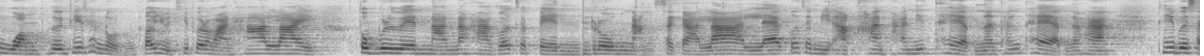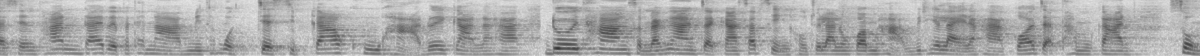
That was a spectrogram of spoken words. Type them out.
รวมพื้นที่ถนนก็อยู่ที่ประมาณ 5 ไร่ตรงบริเวณนั้นนะคะก็จะเป็นโรงหนังสกาล่าและก็จะมีอาคารพาณิชย์แถบนั้นทั้งแถบนะคะ ที่บริษัทเซนทรัลได้ไปพัฒนามีทั้งหมด 79 คูหาด้วยกันนะคะ โดยทางสำนักงานจัดการทรัพย์สินของจุฬาลงกรณ์มหาวิทยาลัยนะคะ ก็จะทำการส่ง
